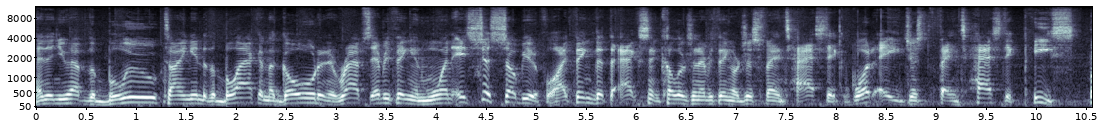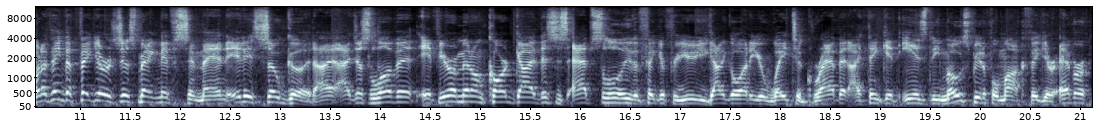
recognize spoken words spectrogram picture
and then you have the blue tying into the black and the gold, and it wraps everything in one. It's just so beautiful. I think that the accent colors and everything are just fantastic. What a just fantastic piece. But I think the figure is just magnificent, man. It is so good. I, I just love it. If you're a Mint on Card guy, this is absolutely the figure for you. You got to go out of your way to grab it. I think it is the most beautiful mock figure ever.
